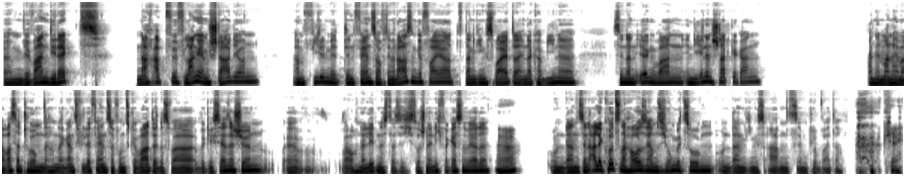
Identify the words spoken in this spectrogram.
Ähm, wir waren direkt nach Abpfiff lange im Stadion, haben viel mit den Fans auf dem Rasen gefeiert, dann ging es weiter in der Kabine, sind dann irgendwann in die Innenstadt gegangen, an den Mannheimer Wasserturm, da haben dann ganz viele Fans auf uns gewartet, das war wirklich sehr, sehr schön, äh, war auch ein Erlebnis, das ich so schnell nicht vergessen werde. Ja. Und dann sind alle kurz nach Hause, haben sich umgezogen und dann ging es abends im Club weiter. Okay.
